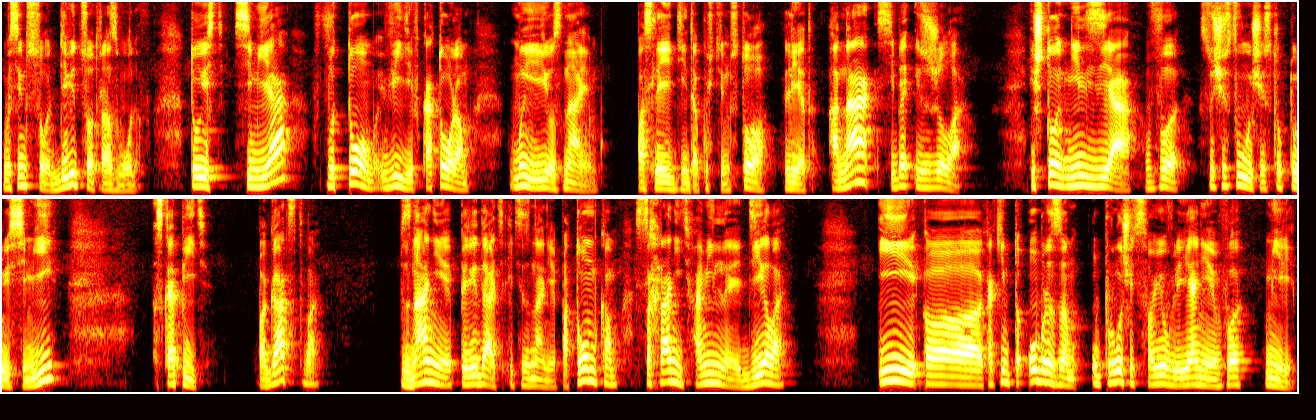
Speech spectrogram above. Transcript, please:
800, 900 разводов. То есть семья в том виде, в котором мы ее знаем последние, допустим, 100 лет, она себя изжила. И что нельзя в существующей структуре семьи скопить богатство, знания, передать эти знания потомкам, сохранить фамильное дело и э, каким-то образом упрочить свое влияние в мире.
